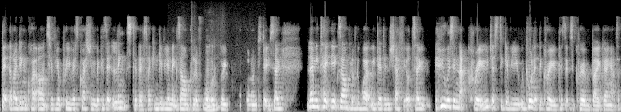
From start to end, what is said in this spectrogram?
bit that i didn't quite answer of your previous question because it links to this i can give you an example of what mm-hmm. a group went on to do so let me take the example of the work we did in Sheffield. So, who was in that crew? Just to give you, we call it the crew because it's a crew of a boat going out to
